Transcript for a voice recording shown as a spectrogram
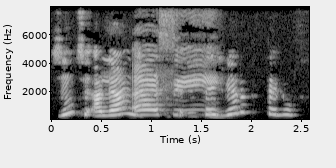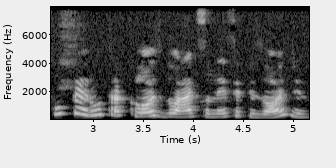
Gente, aliás, é, vocês viram que teve um super ultra close do Adson nesse episódio?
